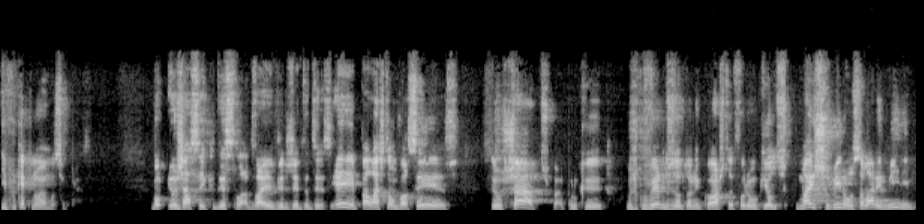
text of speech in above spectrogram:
e porquê é que não é uma surpresa? Bom, eu já sei que desse lado vai haver gente a dizer assim: epá, lá estão vocês, seus chatos, pá, porque os governos de António Costa foram aqueles que mais subiram o salário mínimo.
